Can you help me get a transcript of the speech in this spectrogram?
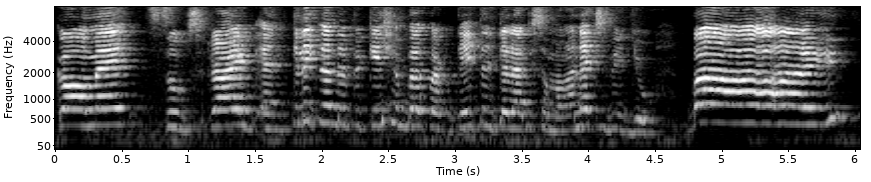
comment, subscribe, and click notification bell para updated ka lagi sa mga next video. Bye!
